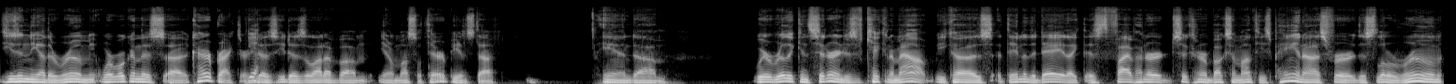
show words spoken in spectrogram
He's in the other room. We're working with this uh, chiropractor. Yeah. He does he does a lot of um, you know muscle therapy and stuff. And um, we're really considering just kicking him out because at the end of the day, like this 500, 600 bucks a month he's paying us for this little room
